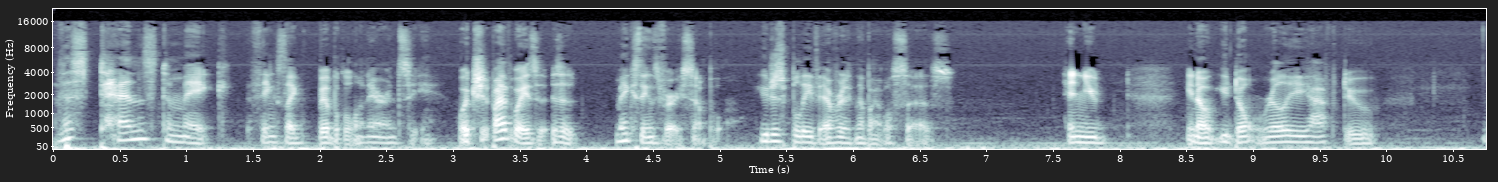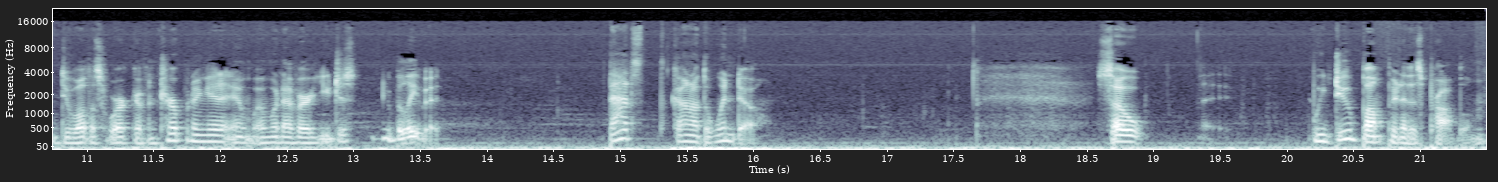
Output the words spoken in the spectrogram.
this tends to make things like biblical inerrancy, which by the way is, is it makes things very simple. You just believe everything the Bible says, and you, you know, you don't really have to do all this work of interpreting it and, and whatever. You just you believe it. That's gone out the window. So we do bump into this problem,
